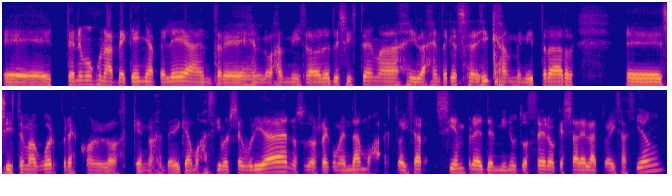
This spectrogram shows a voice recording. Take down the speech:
Eh, tenemos una pequeña pelea entre los administradores de sistemas y la gente que se dedica a administrar eh, sistemas WordPress con los que nos dedicamos a ciberseguridad. Nosotros recomendamos actualizar siempre desde el minuto cero que sale la actualización.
